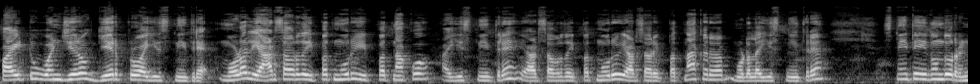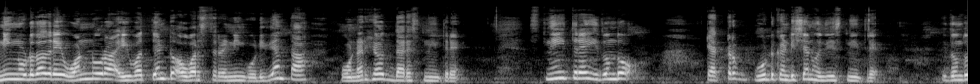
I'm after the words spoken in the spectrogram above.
five two one zero gear pro ಆಗಿದೆ ಸ್ನೇಹಿತರೆ. ಮಾಡಲ್ ಎರಡು ಸಾವಿರದ ಇಪ್ಪತ್ತ್ಮೂರು ಇಪ್ಪತ್ನಾಲ್ಕು ಆಗಿದೆ ಸ್ನೇಹಿತರೆ. ಎರಡು ಸಾವಿರದ ಇಪ್ಪತ್ತ್ಮೂರು ಎರಡು ಸಾವಿರದ ಇಪ್ಪತ್ನಾಲ್ಕರ ಮಾಡಲ್ ಆಗಿದೆ ಸ್ನೇಹಿತರೆ. ಸ್ನೇಹಿತರೆ, ಇದೊಂದು ರನ್ನಿಂಗ್ ನೋಡೋದಾದರೆ ಒನ್ನೂರ ಐವತ್ತೆಂಟು ಅವರ್ಸ್ ರನ್ನಿಂಗ್ ಓಡಿದೆ ಅಂತ ಓನರ್ ಹೇಳಿದ್ದಾರೆ ಸ್ನೇಹಿತರೆ. ಸ್ನೇಹಿತರೆ, ಇದೊಂದು ಟ್ಯಾಕ್ಟರ್ ಗುಡ್ ಕಂಡೀಷನ್ ಹೊಂದಿದೆ ಸ್ನೇಹಿತರೆ. ಇದೊಂದು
